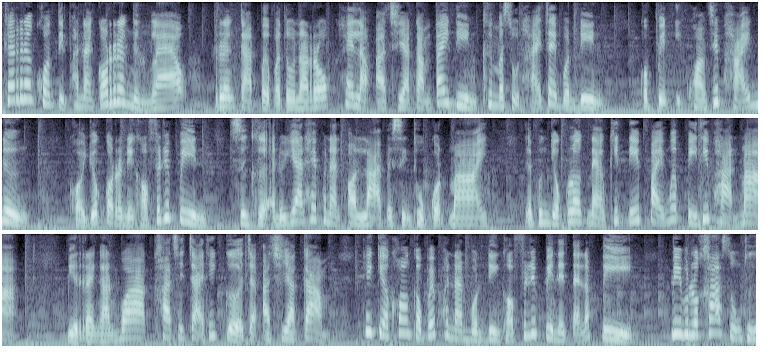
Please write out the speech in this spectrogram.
แค่เรื่องคนติดพนันก็เรื่องหนึ่งแล้ว เรื่องการเปิดประตูนรกให้เหล่าอาชญากรรมใต้ดินขึ้นมาสูดหายใจบนดิน ก็เป็นอีกความชิบหายหนึ่ง ขอยกกรณีของฟิลิปปินส์ซึ่งเคยอนุญาตให้พนันออนไลน์เป็นสิ่งถูกกฎหมายและเพิ่งยกเลิกแนวคิดนี้ไปเมื่อปีที่ผ่านมา มีรายงานว่าค่าใช้จ่ายที่เกิดจากอาชญากรรม ที่เกี่ยวข้องกับเว็บพนันบนดินของฟิลิปปินส์ในแต่ละปี มีมูลค่าสูงถึง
